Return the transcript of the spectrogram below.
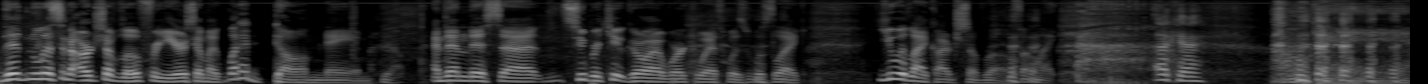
didn't listen to Archers of Loaf for years. I'm like, what a dumb name. Yeah. And then this uh, super cute girl I worked with was was like, you would like Archers of Loaf. I'm like, Okay. okay.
